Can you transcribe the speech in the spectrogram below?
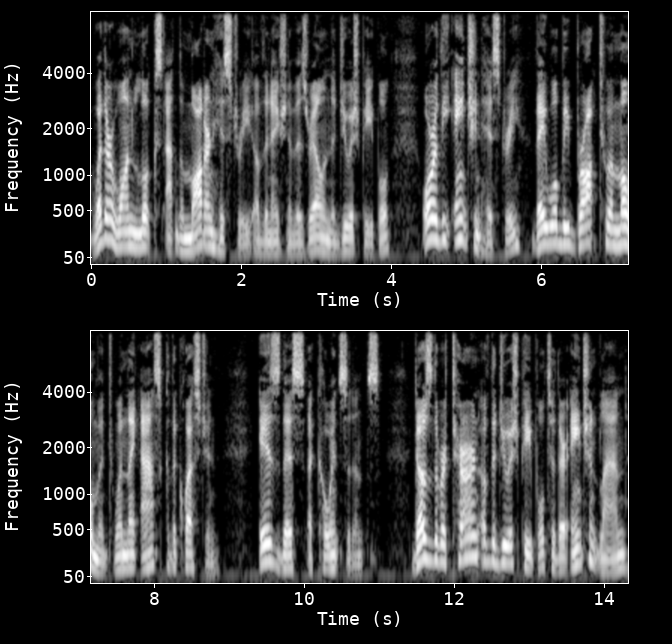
Whether one looks at the modern history of the nation of Israel and the Jewish people, or the ancient history, they will be brought to a moment when they ask the question Is this a coincidence? Does the return of the Jewish people to their ancient land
